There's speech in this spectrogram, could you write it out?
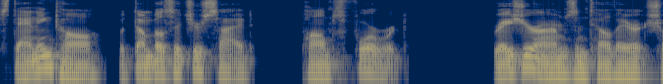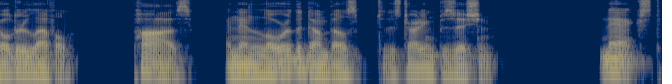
Standing tall, with dumbbells at your side, palms forward. Raise your arms until they are at shoulder level. Pause, and then lower the dumbbells to the starting position. Next,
